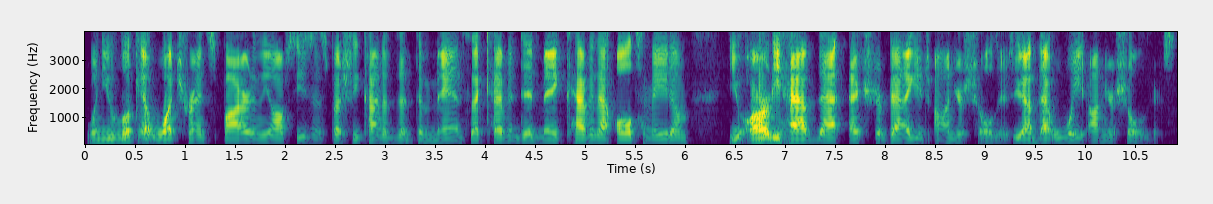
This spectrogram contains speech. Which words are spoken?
when you look at what transpired in the offseason, especially kind of the demands that Kevin did make, having that ultimatum, you already have that extra baggage on your shoulders. You have that weight on your shoulders.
